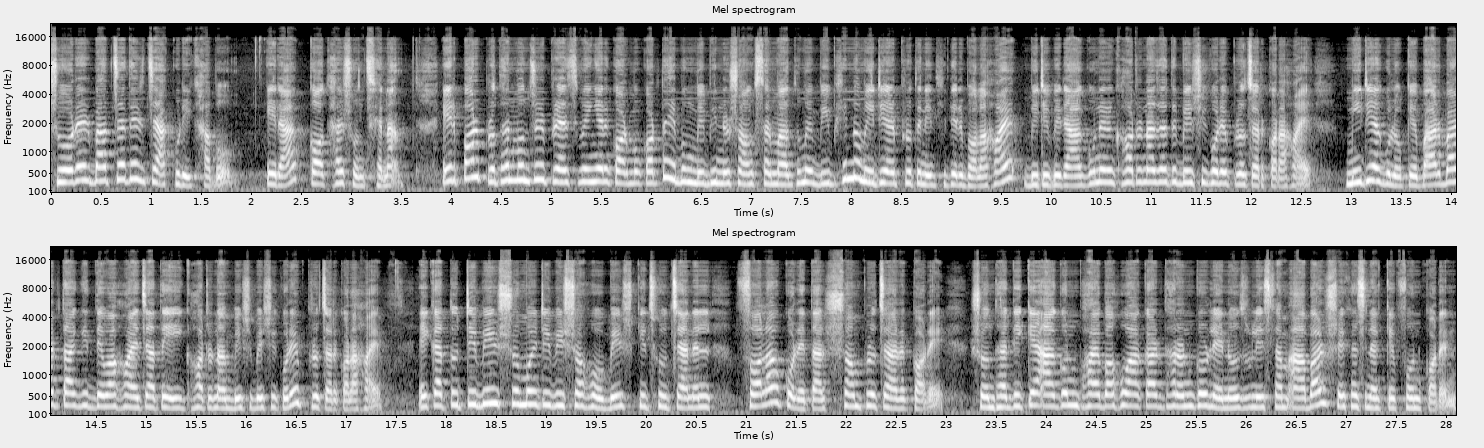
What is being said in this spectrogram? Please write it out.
শুয়োরের বাচ্চাদের চাকুরি খাব। এরা কথা শুনছে না। এরপর প্রধানমন্ত্রীর প্রেস উইংয়ের কর্মকর্তা এবং বিভিন্ন সংস্থার মাধ্যমে বিভিন্ন মিডিয়ার প্রতিনিধিদের বলা হয়, বিটিভির আগুনের ঘটনা যাতে বেশি করে প্রচার করা হয়। মিডিয়াগুলোকে বারবার তাগিদ দেওয়া হয় যাতে এই ঘটনা বেশি বেশি করে প্রচার করা হয়। একাত্তর টিভি, সময় টিভি সহ বেশ কিছু চ্যানেল ফলো করে তার সম্প্রচার করে। সন্ধ্যার দিকে আগুন ভয়াবহ আকার ধারণ করলে নজরুল ইসলাম আবার শেখ হাসিনাকে ফোন করেন।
